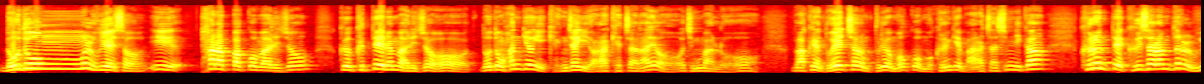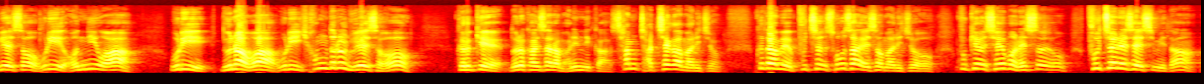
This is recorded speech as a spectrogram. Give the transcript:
노동을 위해서 이 탄압받고 말이죠. 그 그때는 말이죠. 노동 환경이 굉장히 열악했잖아요. 정말로. 막 그냥 노예처럼 부려먹고 뭐 그런 게 많았지 않습니까? 그런 때 그 사람들을 위해서 우리 언니와 우리 누나와 우리 형들을 위해서 그렇게 노력한 사람 아닙니까? 삶 자체가 말이죠. 그 다음에 부천 소사에서 말이죠. 국회의원 세 번 했어요. 부천에서 했습니다.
